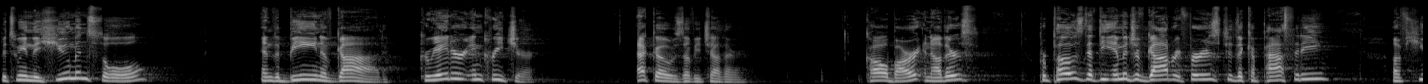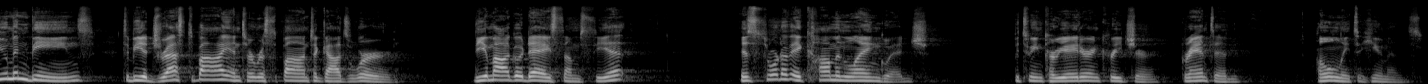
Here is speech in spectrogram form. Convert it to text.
between the human soul and the being of God, creator and creature echoes of each other. Karl Barth and others propose that the image of God refers to the capacity of human beings to be addressed by and to respond to God's word. The Imago Dei, some see it, is sort of a common language between creator and creature, granted only to humans.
